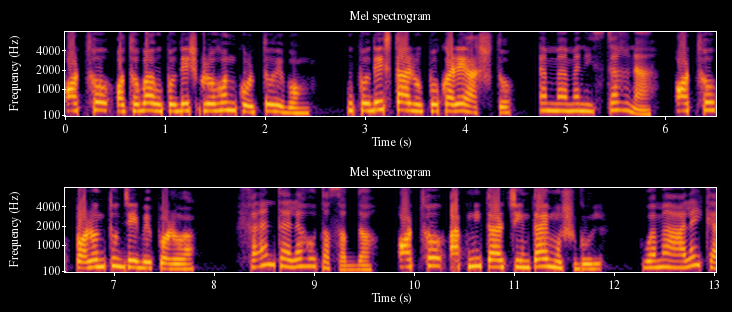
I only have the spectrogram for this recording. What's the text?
অর্থ অথবা উপদেশ গ্রহণ করত এবং উপদেশ তার উপকারে আসত। অর্থ পরন্তু যে বেপরোয়া। ফাআনতা লাহু শব্দ অর্থ আপনি তার চিন্তায় মশগুল। ওয়ামা আলাইকা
